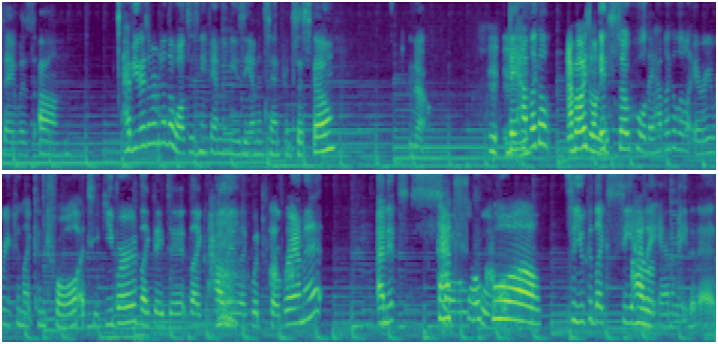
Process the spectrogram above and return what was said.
Say was, um, have you guys ever been to the Walt Disney Family Museum in San Francisco? no. They have like a i've always wanted it's so cool. They have like a little area where you can like control a tiki bird, like they did, like how they like would program it, and it's so that's so cool, So you could like see how they animated it.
